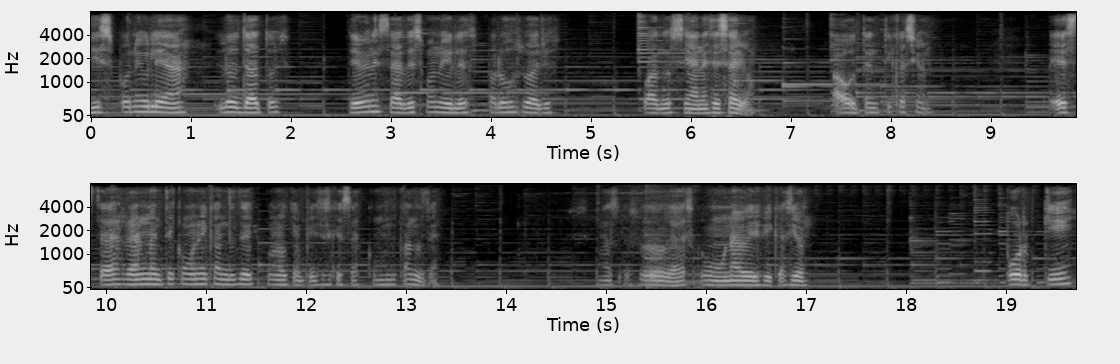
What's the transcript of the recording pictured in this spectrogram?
disponibilidad. Los datos deben estar disponibles para los usuarios cuando sea necesario. Autenticación. Estás realmente comunicándote con lo que piensas que estás comunicándote. Eso es como una verificación. ¿Por qué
